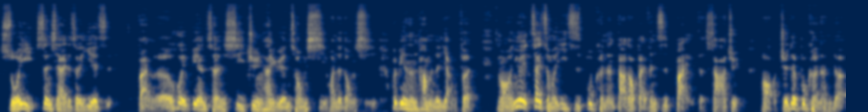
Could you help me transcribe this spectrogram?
所以剩下来的这个叶子。反而会变成细菌和原虫喜欢的东西，会变成它们的养分哦。因为再怎么抑制，不可能达到百分之百的杀菌哦，绝对不可能的。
